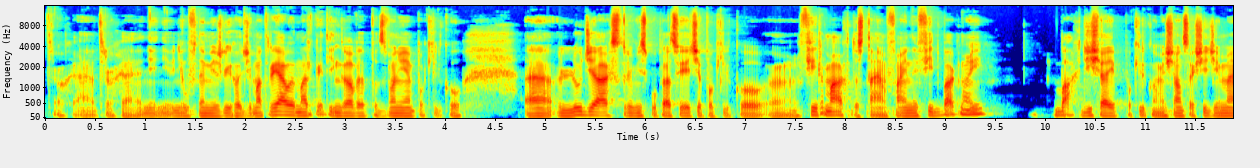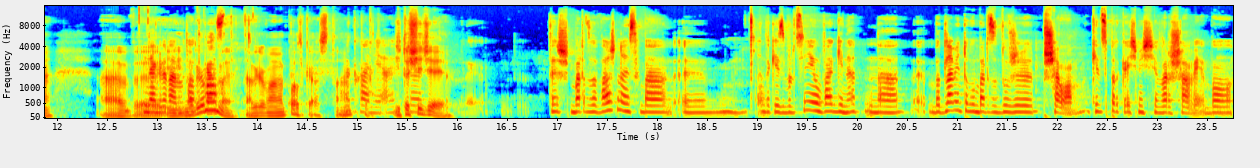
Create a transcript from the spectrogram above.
trochę, trochę nie, nie, nieufnym, jeżeli chodzi o materiały marketingowe. Podzwoniłem po kilku e, ludziach, z którymi współpracujecie, po kilku e, firmach, dostałem fajny feedback, no i bach, dzisiaj po kilku miesiącach siedzimy e, w, nagrywamy, nagrywamy, nagrywamy podcast. Tak? I to się dzieje też bardzo ważne jest chyba y, takie zwrócenie uwagi na, na, bo dla mnie to był bardzo duży przełom, kiedy spotkaliśmy się w Warszawie, bo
